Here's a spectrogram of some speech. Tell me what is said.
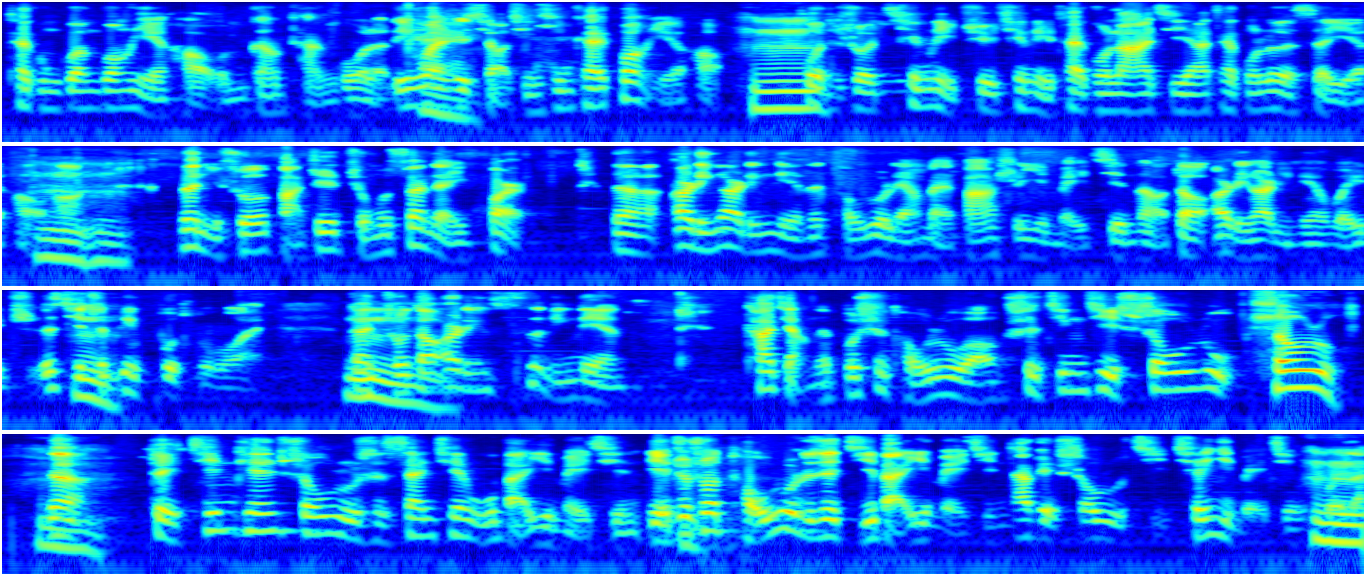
太空观光也好，我们刚谈过了；，另外是小行星开矿也好，嗯，或者说清理去清理太空垃圾啊、太空垃圾也好啊，那你说把这些全部算在一块儿？那二零二零年呢投入两百八十亿美金呢？到二零二零年为止，这其实并不多哎。但你说到二零四零年，他讲的不是投入哦，是经济收入。收入。那对，今天收入是三千五百亿美金，也就是说投入了这几百亿美金，他可以收入几千亿美金回来。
